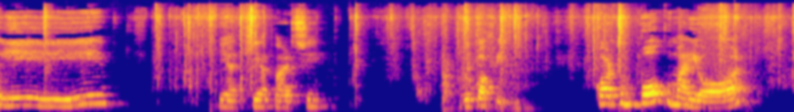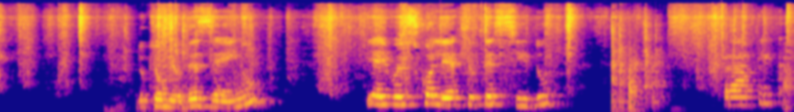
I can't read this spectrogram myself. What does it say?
e e aqui a parte do copinho. Corto um pouco maior do que o meu desenho. E aí, vou escolher aqui o tecido para aplicar.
